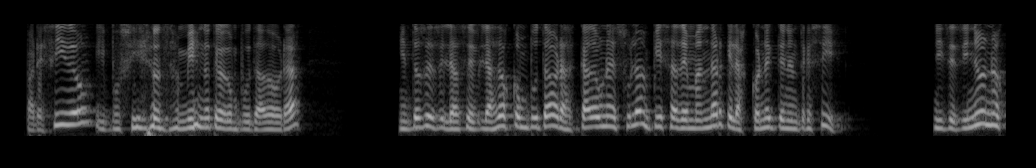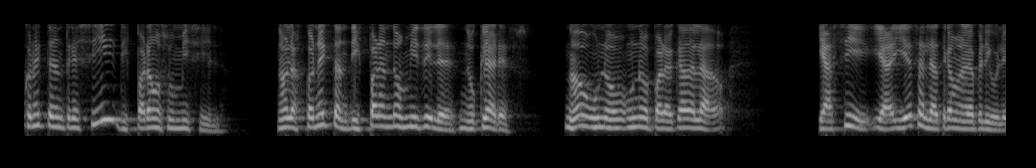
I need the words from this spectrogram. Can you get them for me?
parecido y pusieron también otra computadora y entonces las, dos computadoras, cada una de su lado, empieza a demandar que las conecten entre sí. Dice, si no nos conectan entre sí, disparamos un misil. No las conectan, disparan dos misiles nucleares, ¿no? Uno, uno para cada lado. Y así, y ahí esa es la trama de la película.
